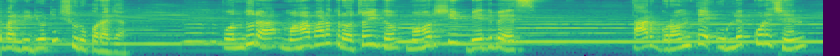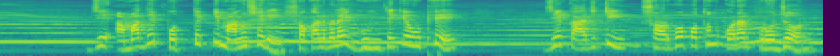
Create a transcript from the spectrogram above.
এবার ভিডিওটি শুরু করা যাক। বন্ধুরা, মহাভারত রচয়িত মহর্ষি বেদব্যাস তার গ্রন্থে উল্লেখ করেছেন যে, আমাদের প্রত্যেকটি মানুষেরই সকালবেলায় ঘুম থেকে উঠে যে কাজটি সর্বপ্রথম করার প্রয়োজন,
